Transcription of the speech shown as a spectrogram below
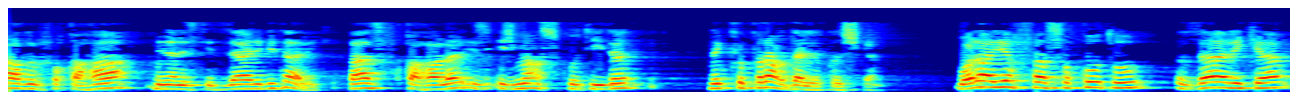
بعض الفقهاء من الاستدلال بذلك بعض فقهاء إجماع سكوتي نكبرغ دليل قلشكان ولا يخفى سقوط ذلك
